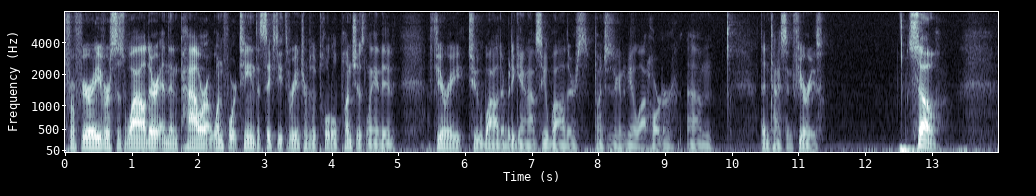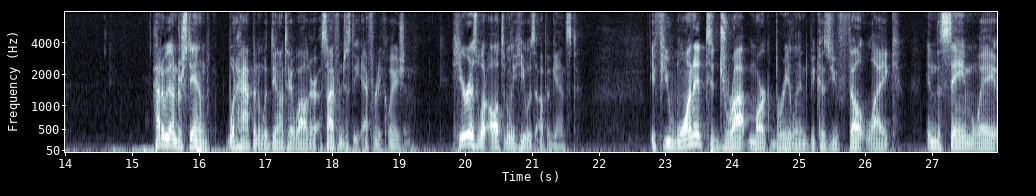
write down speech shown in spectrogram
for Fury versus Wilder, and then Power at 114 to 63 in terms of total punches landed. Fury to Wilder, but again, obviously Wilder's punches are going to be a lot harder um, than Tyson Fury's. So, how do we understand what happened with Deontay Wilder aside from just the effort equation? Here is what ultimately he was up against. If you wanted to drop Mark Breland because you felt like in the same way.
